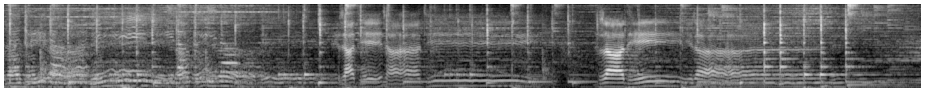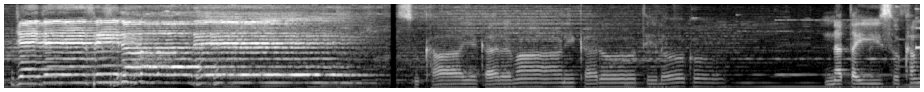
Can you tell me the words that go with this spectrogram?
राधे राधे राधे राधे। राधे राधे राधे राधे। जय जय श्री राधे। सुखाय कर्माणि करोति लोको। न तै सुखं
